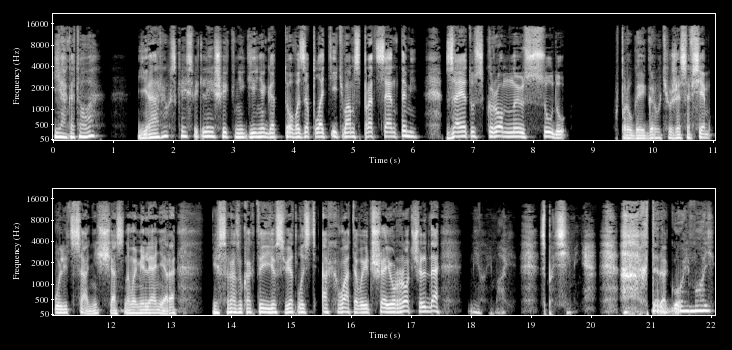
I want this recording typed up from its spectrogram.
я готова. Я, русская светлейшая княгиня, готова заплатить вам с процентами за эту скромную суду». Упругая грудь уже совсем у лица несчастного миллионера — и сразу как-то ее светлость охватывает шею Ротшильда. «Милый мой, спаси меня! Ах, дорогой мой!»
